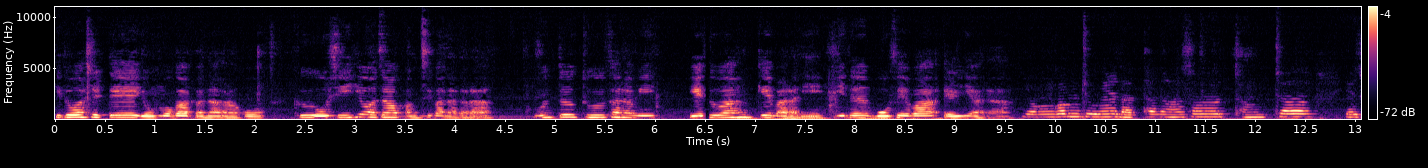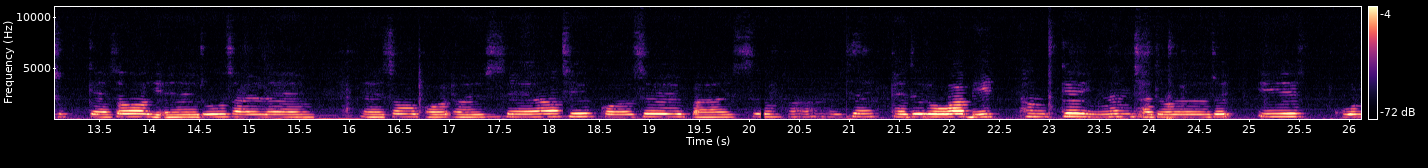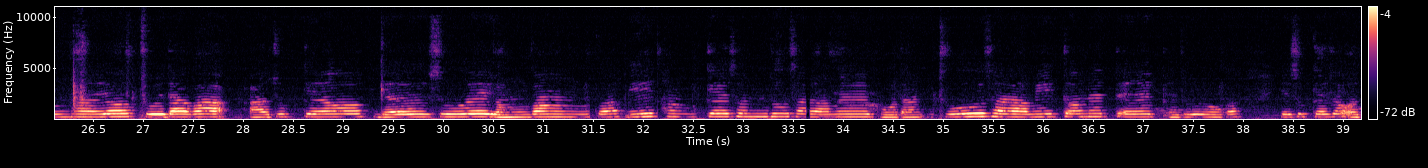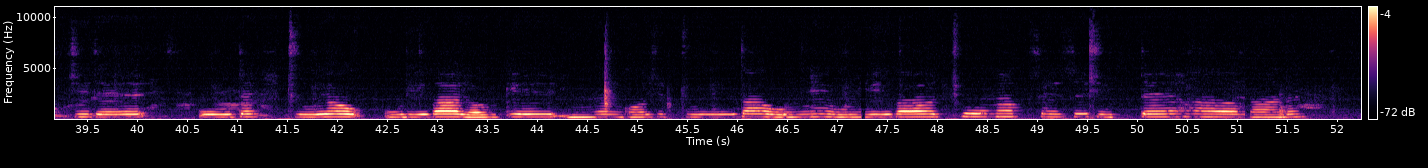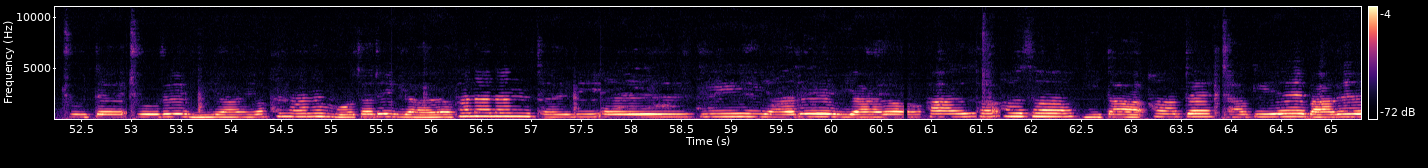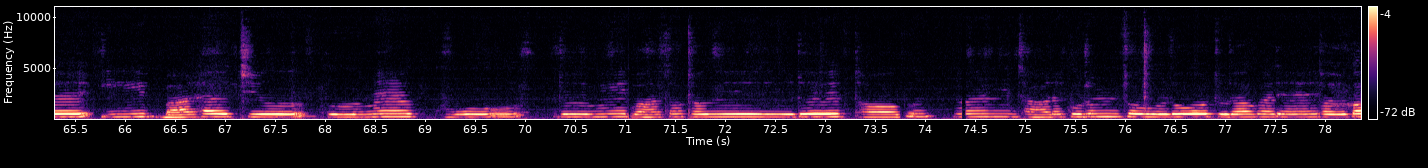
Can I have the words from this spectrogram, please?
기도하실 때 용모가 변화하고 그 옷이 휘어져 광채가 나더라. 문득 두 사람이 예수와 함께 말하니 이는 모세와 엘리야라. 영감 중에 나타나서 장차 예수께서 예루살렘 에서 결세하실 것을 말씀하세 베드로와 및 함께 있는 자들이 곤하여 졸다가 아주 깨어 예수의 영광과 및 함께 선두 사람을 보다 두 사람이 떠날 때에 베드로가 예수께서 어찌 되오되 주여 우리가 여기 있는 것이 주다오니 우리가 초막셋을 하나는 주대, 주를 위하여 하나는 모세를 위하여 하나는 델리, 델리야를 위하여 하사,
